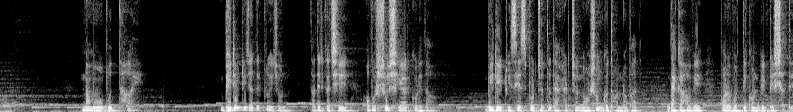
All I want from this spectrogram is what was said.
নম বুদ্ধায়। ভিডিওটি যাদের প্রয়োজন, তাদের কাছে অবশ্যই শেয়ার করে দাও। ভিডিওটি শেষ পর্যন্ত দেখার জন্য অসংখ্য ধন্যবাদ। দেখা হবে পরবর্তী কন্টেন্টের সাথে।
